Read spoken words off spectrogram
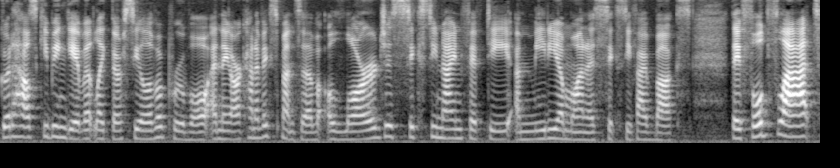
Good Housekeeping gave it like their seal of approval, and they are kind of expensive. A large is sixty nine fifty. A medium one is sixty five bucks. They fold flat.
